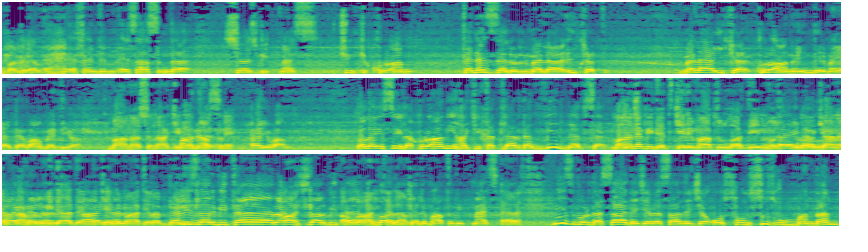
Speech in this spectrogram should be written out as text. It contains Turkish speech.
toparlayalım. Eh, Efendim esasında söz bitmez. Çünkü Kur'an tenezzelül melaiket. Melaike Kur'an'ı indirmeye devam ediyor. Manasını, hakikatlerini. Manasını. Eyvallah. Dolayısıyla Kur'ani hakikatlerden bir nebze Manefidet kelimatullah değil mi hocam? Eyvallah. Aynen öyle. Aynen öyle. rabbi. Denizler biter, ağaçlar biter, Allah'ın kelamı. kelimatı bitmez. Evet. Biz burada sadece ve sadece o sonsuz ummandan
